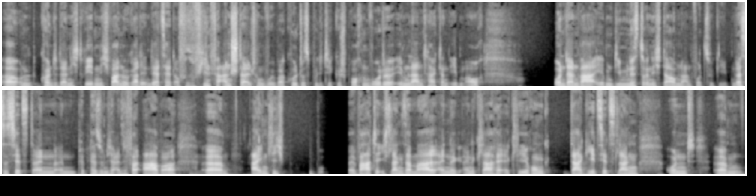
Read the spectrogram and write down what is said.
äh, und konnte da nicht reden. Ich war nur gerade in der Zeit auf so vielen Veranstaltungen, wo über Kultuspolitik gesprochen wurde, im Landtag dann eben auch. Und dann war eben die Ministerin nicht da, um eine Antwort zu geben. Das ist jetzt ein, ein persönlicher Einzelfall, aber äh, eigentlich erwarte ich langsam mal eine, eine klare Erklärung, da geht es jetzt lang und ähm,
